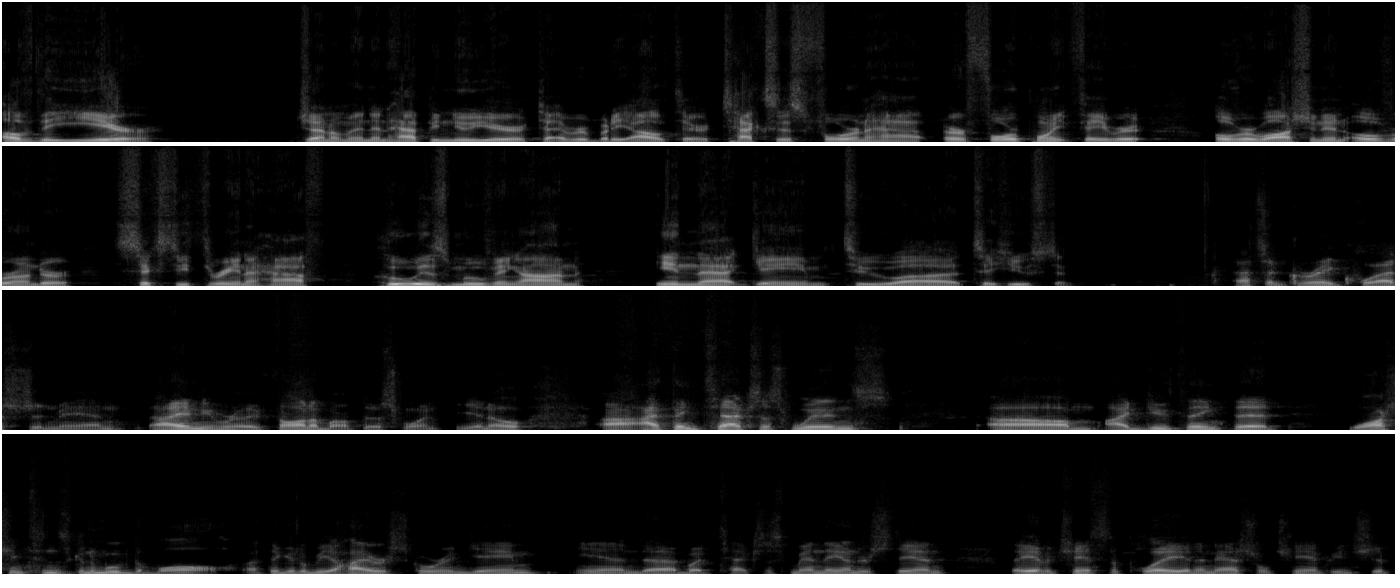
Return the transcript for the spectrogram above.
of the year gentlemen, and happy new year to everybody out there. Texas four and a half or four point favorite over Washington, over under 63 and a half. Who is moving on in that game to uh, to Houston? That's a great question, man. I haven't even really thought about this one. You know, uh, I think Texas wins. Um, I do think that Washington's going to move the ball. I think it'll be a higher scoring game. And uh, but Texas, man, they understand they have a chance to play in a national championship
